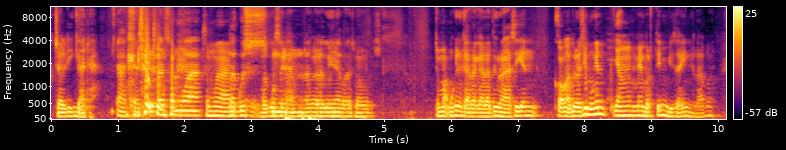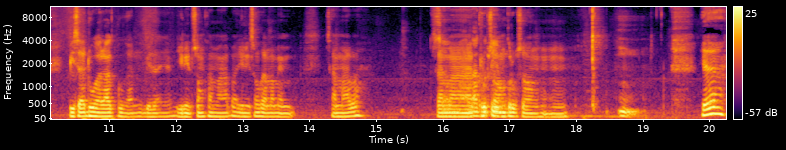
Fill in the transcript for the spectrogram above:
kecuali enggak ada. Nggak ada. Kita semua Semua bagus bagus lagunya bagus banget. Cuma mungkin gara-gara durasi kan kalau nggak durasi mungkin yang member tim bisa ini lah apa? Bisa dua lagu kan biasanya. Unit song sama apa? Unit song sama mem sama apa? Sama, grup song, grup song. mm. Hmm. Ya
